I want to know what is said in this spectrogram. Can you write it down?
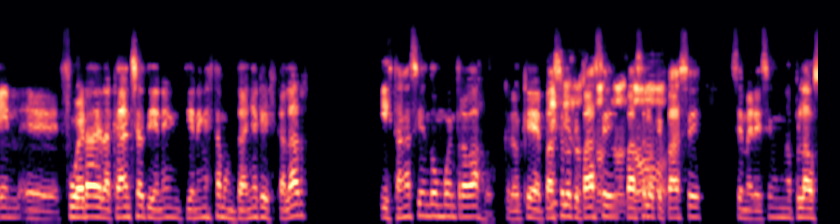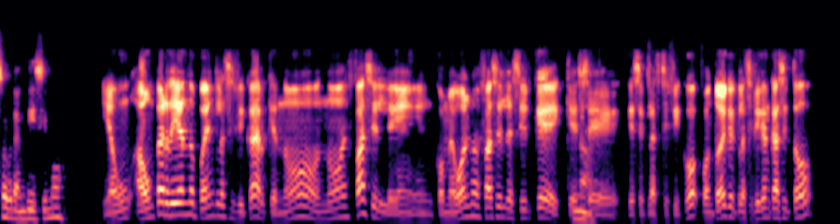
en, eh, fuera de la cancha tienen, tienen esta montaña que escalar y están haciendo un buen trabajo. Creo que pase lo que pase, pase lo que pase, se merecen un aplauso grandísimo y aún, aún perdiendo pueden clasificar, que no, no es fácil. En, Comebol no es fácil decir que, que, se, que se clasificó, con todo y que clasifican casi todo.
